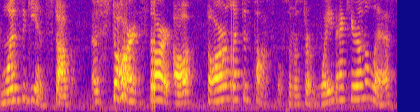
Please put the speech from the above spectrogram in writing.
Once again, stop Uh, start, start all, far left as possible. So I'm going to start way back here on the left.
